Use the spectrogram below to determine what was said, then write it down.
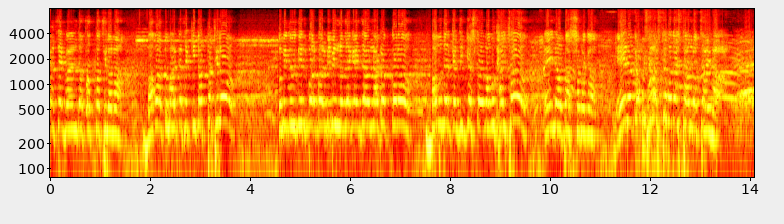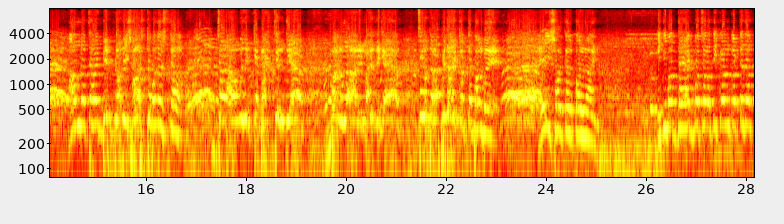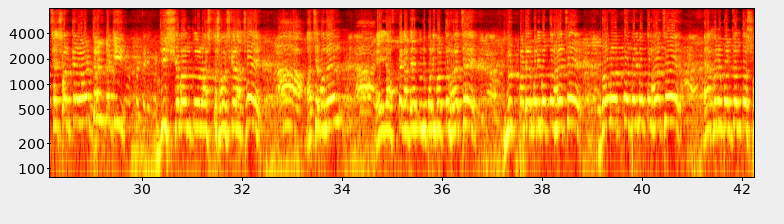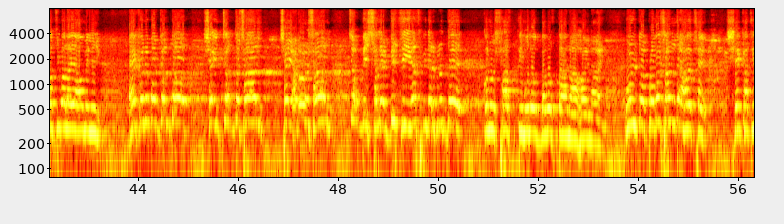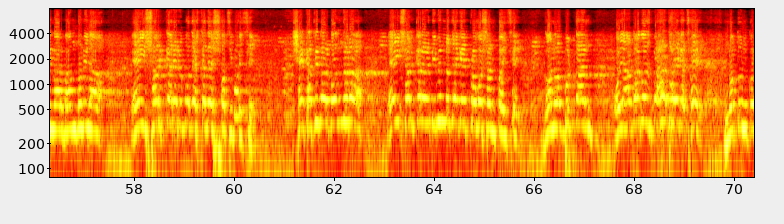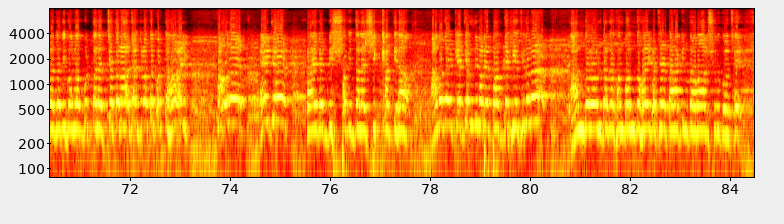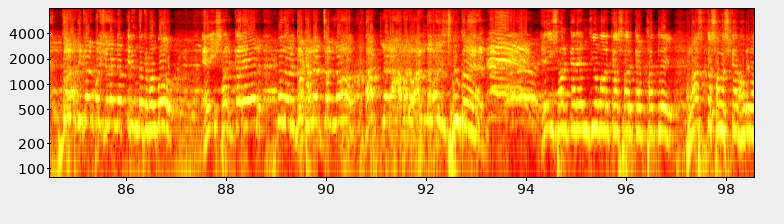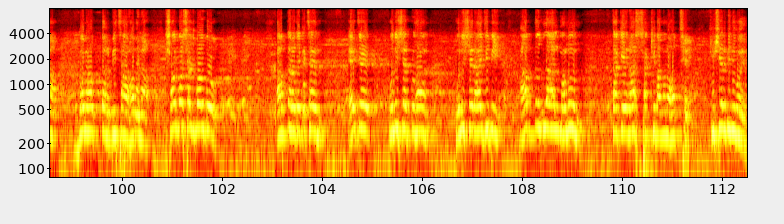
কাছে গোয়েন্দা তথ্য ছিল না। বাবা, তোমার কাছে কি তথ্য ছিল? তুমি দুই দিন পর পর বিভিন্ন জায়গায় যাও, নাটক করো, বাবুদেরকে জিজ্ঞেস করো, বাবু, খাইছো? এই নাও, পাঁচশো টাকা। এইরকম স্বরাষ্ট্র উপদেষ্টা আমরা চাই না। আমরা চাই বিপ্লবী স্বরাষ্ট্র উপদেষ্টা, যারা আওয়ামী লীগকে ভ্যাকসিন দিয়ে বাংলার মাটিকে চিরতরা বিদায় করতে পারবে। এই সরকার পারে নাই। ইতিমধ্যে এক বছর অতিক্রম করতে যাচ্ছে সরকারের অর্জনটা কি? দৃশ্যমান কোন রাষ্ট্র সংস্কার আছে? আছে বলেন? এই রাস্তাঘাটের কোনো পরিবর্তন হয়েছে? লুটপাটের পরিবর্তন হয়েছে? দৌরাত্মার পরিবর্তন হয়েছে? এখনও পর্যন্ত সচিবালয় আওয়ামী লীগ এখনও পর্যন্ত সেই চোদ্দ সাল সেই আঠারো সাল চব্বিশ সালের ডিসি এসপিদের বিরুদ্ধে কোনো শাস্তিমূলক ব্যবস্থা না হয় নাই। উল্টো প্রমোশন দেওয়া হয়েছে। শেখ হাসিনার বান্ধবীরা এই সরকারের উপদেষ্টাদের সচিব হয়েছে। শেখ হাসিনার বন্ধুরা এই সরকারের বিভিন্ন জায়গায় প্রমোশন পাইছে। গণ অভ্যুত্থান ওই আট আগস্ট ব্যাহত হয়ে গেছে। নতুন করে যদি গণ অভ্যুত্থানের চেতনা জাগ্রত করতে হয়, তাহলে এই যে প্রাইভেট বিশ্ববিদ্যালয়ের শিক্ষার্থীরা আমাদেরকে যেমনি ভাবে পথ দেখিয়েছিল না আন্দোলনটা যখন বন্ধ হয়ে গেছে, তারা কিন্তু আবার শুরু করেছে। গণ অধিকার পরিষদের নেতৃবৃন্দকে বলব, এই সরকারের পুনর্গঠনের জন্য আপনারা আবারও আন্দোলন শুরু করেন। এই সরকার এনজিও মার্কা সরকার থাকলে রাষ্ট্র সংস্কার হবে না, গণহত্যার বিচার হবে না। সর্বশেষ বলব, আপনারা দেখেছেন, এই যে পুলিশের প্রধান, পুলিশের আইজিপি আবদুল্লাহ আল মামুন তাকে রাজসাক্ষী বানানো হচ্ছে। কিসের বিনিময়ে?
